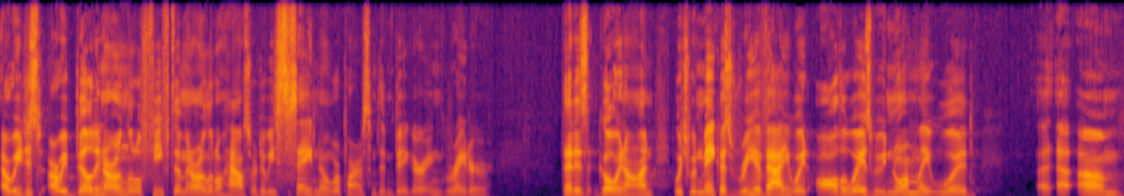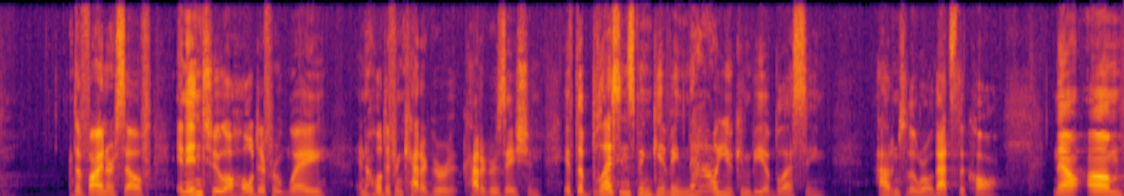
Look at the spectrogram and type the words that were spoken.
are we just, are we building our own little fiefdom in our own little house, or do we say, no, we're part of something bigger and greater that is going on, which would make us reevaluate all the ways we normally would uh, uh, um, define ourselves and into a whole different way and a whole different categor- categorization. If the blessing's been given, now you can be a blessing out into the world. That's the call. Now, um,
